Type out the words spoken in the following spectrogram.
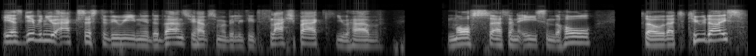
he has given you access to the arena in advance. You have some ability to flashback. You have Moss as an ace in the hole. So that's two dice.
